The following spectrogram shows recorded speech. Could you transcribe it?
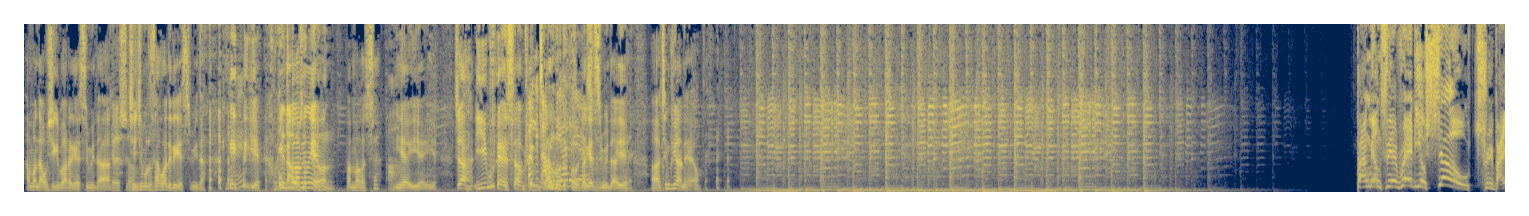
한번 나오시기 바라겠습니다. 그렇죠. 진심으로 사과드리겠습니다. 네. 예. 거기에 봉준호 감독님 나오셨던- 밥 먹었어? 예, 예, 예. 자, 2부에서 빨리 뵙도록. 하겠습니다. 예. 아, 창피하네요. 박명수의 라디오 쇼 출발!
